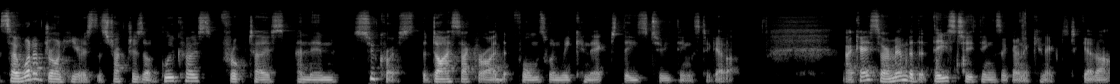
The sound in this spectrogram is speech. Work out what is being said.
so what I've drawn here is the structures of glucose, fructose, and then sucrose, the disaccharide that forms when we connect these two things together. Okay, so remember that these two things are going to connect together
